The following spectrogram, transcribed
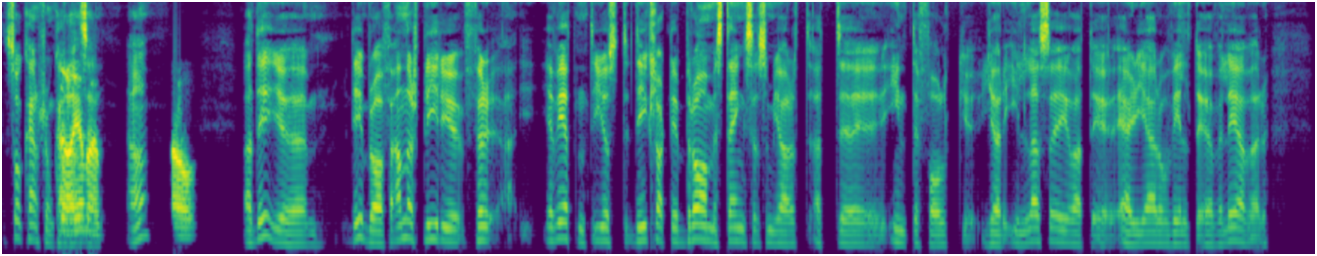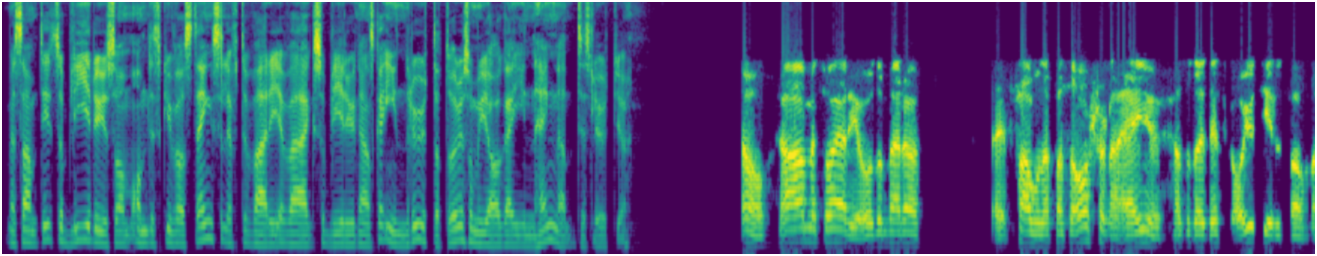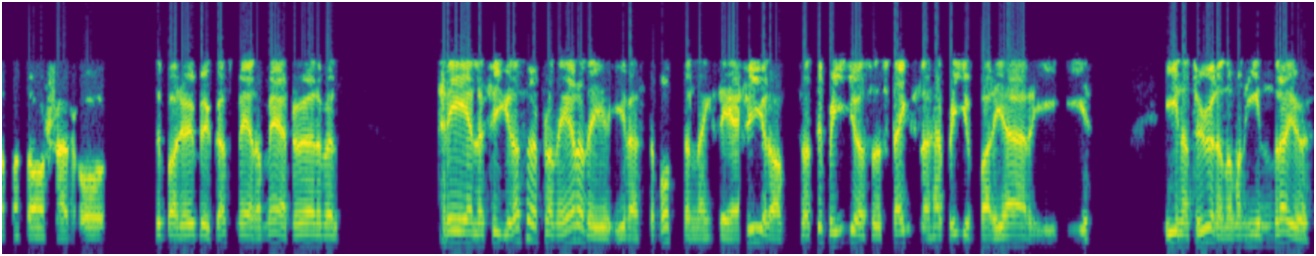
Så kanske de kallar. Jajamän. Ja. Ja. Ja, det är ju det är bra, för annars blir det ju, för jag vet inte, just det är klart det är bra med stängsel som gör att, att eh, inte folk gör illa sig och att älgar och vilt överlever. Men samtidigt så blir det ju som, om det skulle vara stängsel efter varje väg så blir det ju ganska inrutat. Då är det som att jaga inhägnad till slut ju. Ja, ja, men så är det ju. Och de här eh, faunapassagerna är ju, alltså det, det ska ju till faunapassager och det börjar ju byggas mer och mer. Nu är det väl tre eller fyra som är planerade i, i Västerbotten längs E4. Så att det blir ju, alltså stängslen här blir ju en barriär i, i, i naturen och man hindrar ju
